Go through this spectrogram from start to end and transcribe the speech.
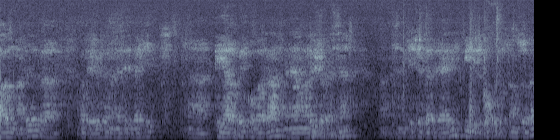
alınmadı və o dövrdə mənə dedilər ki, qiyafi olaraq mənə analiz şöbəsinə səni keçirdə bilərik. Bir il oxuduqdan sonra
